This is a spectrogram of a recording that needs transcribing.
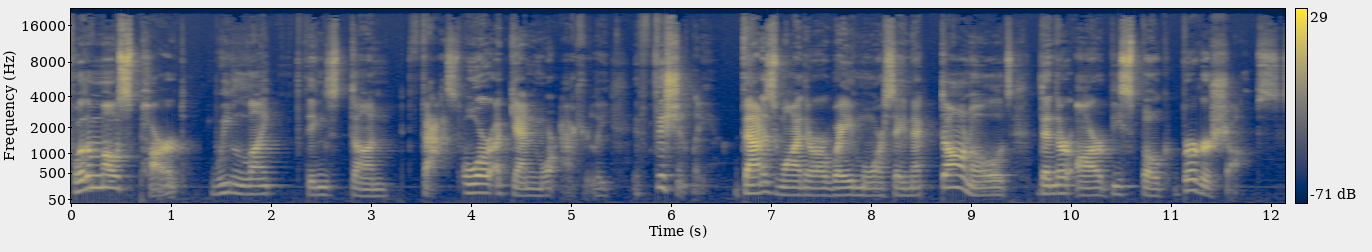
For the most part, we like things done fast, or again, more accurately, efficiently. That is why there are way more, say, McDonald's than there are bespoke burger shops.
